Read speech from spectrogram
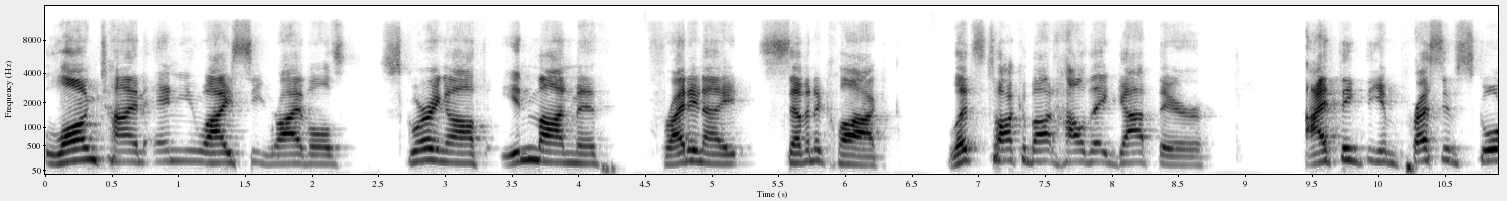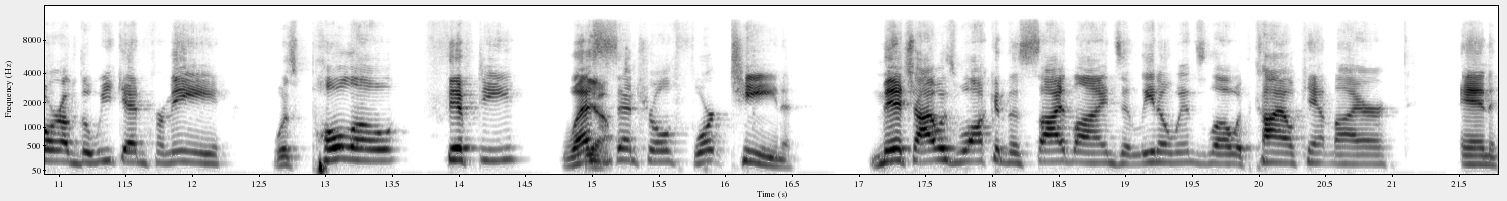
longtime NUIC rivals squaring off in Monmouth Friday night, seven o'clock. Let's talk about how they got there. I think the impressive score of the weekend for me was Polo 50, West yeah. Central 14. Mitch, I was walking the sidelines at Lena Winslow with Kyle Kampmeyer, and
